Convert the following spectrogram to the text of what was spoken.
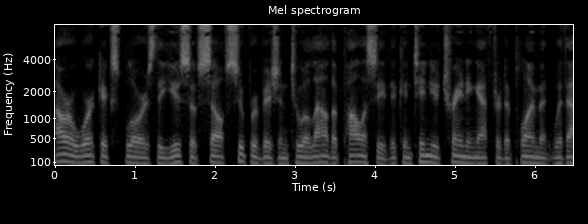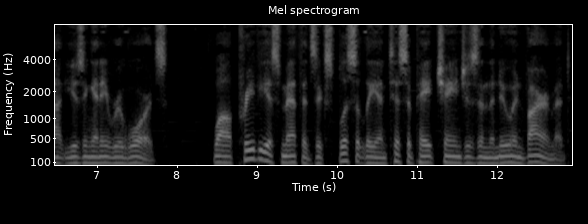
Our work explores the use of self supervision to allow the policy to continue training after deployment without using any rewards. While previous methods explicitly anticipate changes in the new environment,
